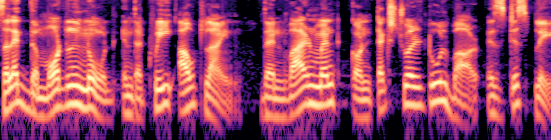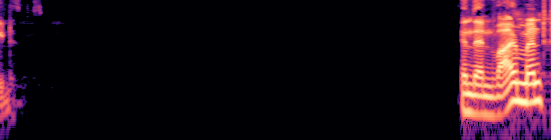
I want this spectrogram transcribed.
Select the model node in the tree outline. The environment contextual toolbar is displayed. In the Environment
